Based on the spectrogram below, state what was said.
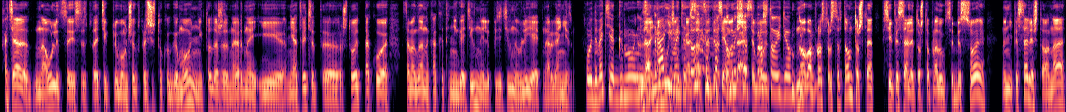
Хотя на улице, если подойти к любому человеку, спросить, что такое ГМО, никто даже, наверное, и не ответит, э, что это такое. Самое главное, как это негативно или позитивно влияет на организм. Ой, давайте ГМО не да, затрагивать, не будем касаться а этой темы. Мы да, это просто будет... уйдем. Но вопрос просто в том, то, что все писали то, что продукция без сои, но не писали, что она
